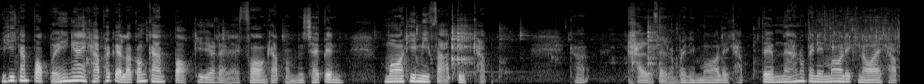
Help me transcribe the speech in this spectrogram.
วิธีการปอกเปลือกง่ายๆครับ ถ้าเกิดเราต้องการปอกทีเดียวหลายๆฟองครับ ผมจะใช้เป็นหม้อที่มีฝาปิดครับก็ไข่ใส่ลงไปในหม้อเลยครับ เติมน้ำลงไปในหม้อเล็กน้อยครับ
